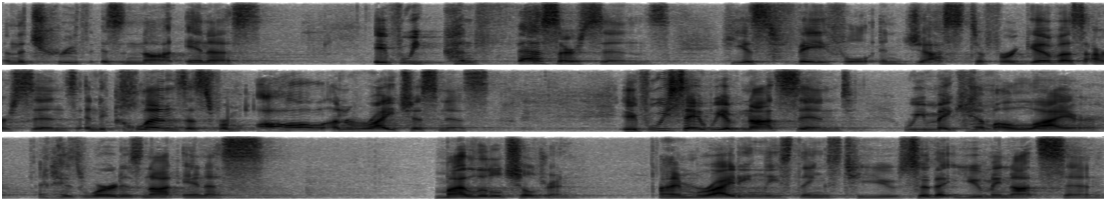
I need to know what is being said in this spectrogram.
and the truth is not in us. If we confess our sins, he is faithful and just to forgive us our sins and to cleanse us from all unrighteousness. If we say we have not sinned, we make him a liar, and his word is not in us. My little children, I am writing these things to you so that you may not sin.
